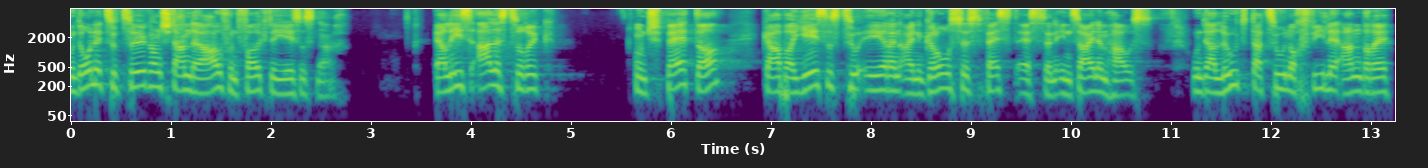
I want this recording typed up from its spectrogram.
Und ohne zu zögern stand er auf und folgte Jesus nach. Er ließ alles zurück. Und später gab er Jesus zu Ehren ein großes Festessen in seinem Haus. Und er lud dazu noch viele andere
